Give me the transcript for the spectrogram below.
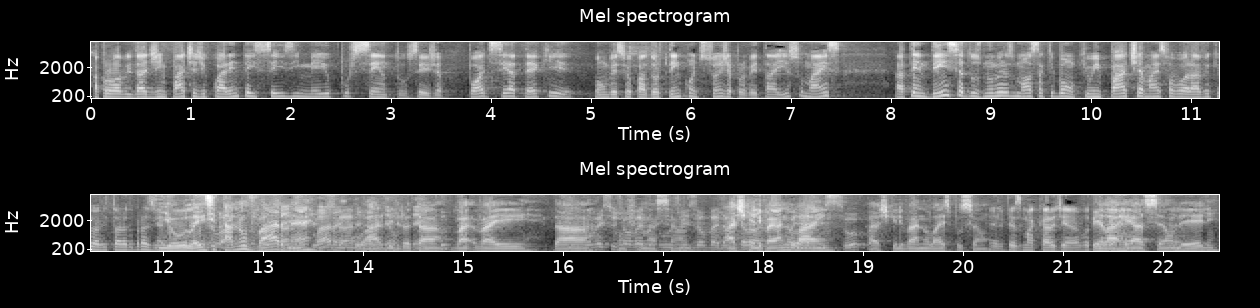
a probabilidade de empate é de 46,5%. Ou seja, pode ser até que, vamos ver se o Equador tem condições de aproveitar isso, mas a tendência dos números mostra que, bom, que o empate é mais favorável que a vitória do Brasil. E o lance está no VAR, né? O árbitro tá, vai, vai dar confirmação. Vai, vai Acho que ele vai anular, hein? Acho que ele vai anular a expulsão. Ele fez uma cara de... Pela reação é. dele.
